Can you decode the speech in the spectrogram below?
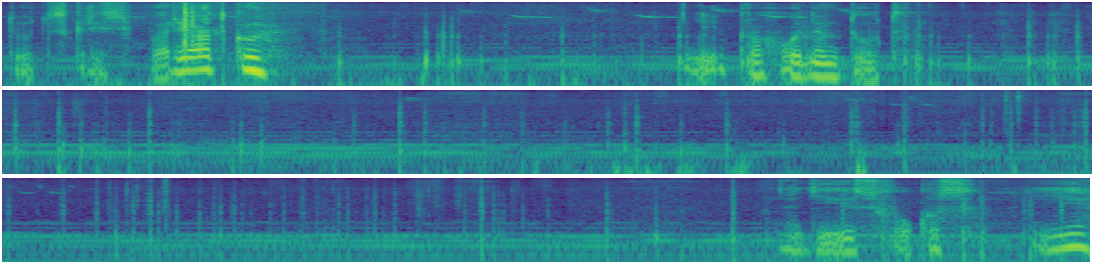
Тут скрізь в порядку. І проходимо тут. Надіюсь, фокус є.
